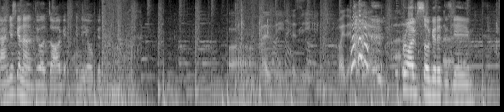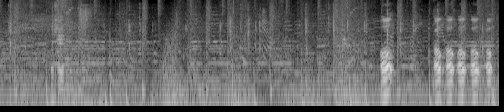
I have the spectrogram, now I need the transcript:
Yeah, I'm just gonna do a dog in the open. Uh, let's see, let's see. Why uh, Bro, I'm so good at this game. Oh shit. Oh! Oh, oh, oh, oh, oh.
